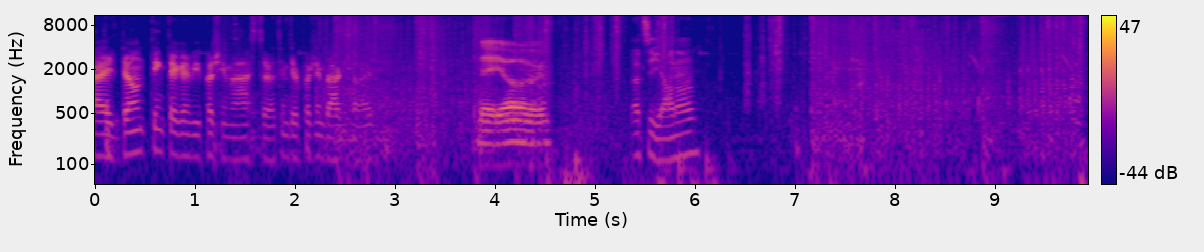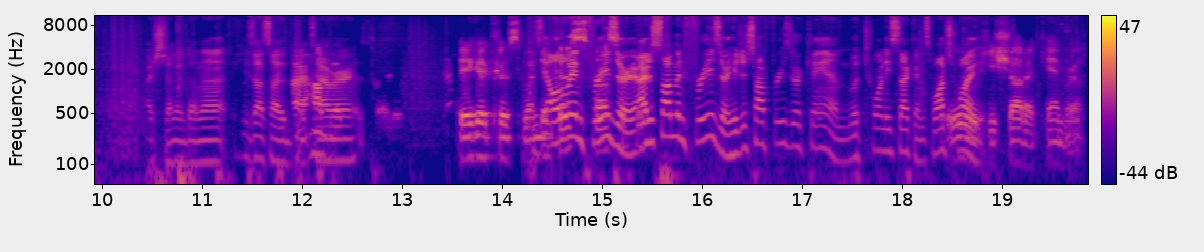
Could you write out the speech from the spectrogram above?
yeah. I don't think they're gonna be pushing master. I think they're pushing backside. They are. That's a Yana. I shouldn't have done that. He's outside the Alright, hump tower. It. Bigger Chris Is he all the way in Windicus, freezer? I just saw him in freezer. He just shot freezer cam with 20 seconds. Watch Ooh, white. he shot at camera.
